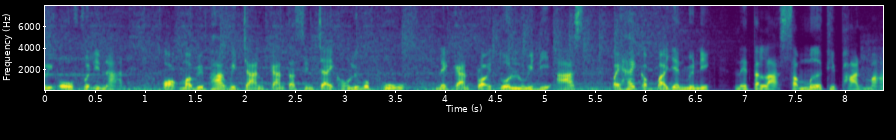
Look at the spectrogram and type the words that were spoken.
ริโอเฟอร์ดินานด์ ออกมาวิพากษ์วิจารณ์การตัดสินใจของลิเวอร์พูลในการปล่อยตัวหลุยส์ดีอาร์สไปให้กับไบเยนมิวนิกในตลาดซัมเมอร์ที่ผ่านมา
